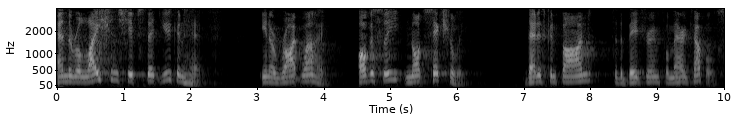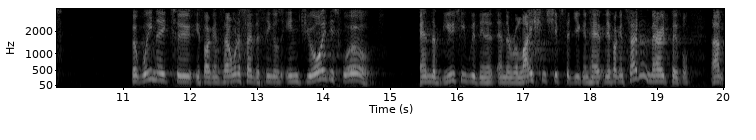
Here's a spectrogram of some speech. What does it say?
and the relationships that you can have in a right way. Obviously, not sexually. That is confined to the bedroom for married couples. But we need to, if I can say, I want to say to the singles, enjoy this world and the beauty within it and the relationships that you can have. And if I can say to the married people, um,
